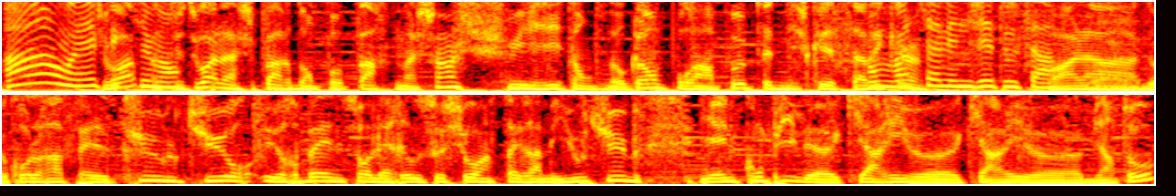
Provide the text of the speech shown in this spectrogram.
Ah ouais, Tu vois, parce effectivement. que tu vois, là, je pars dans pop art, machin, je suis hésitant. Donc là, on pourrait un peu peut-être discuter de ça On avec va eux. challenger tout ça. Voilà, donc on le rappelle, culture urbaine sur les réseaux sociaux Instagram et YouTube. Il y a une compile euh, qui arrive, euh, qui arrive euh, bientôt,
